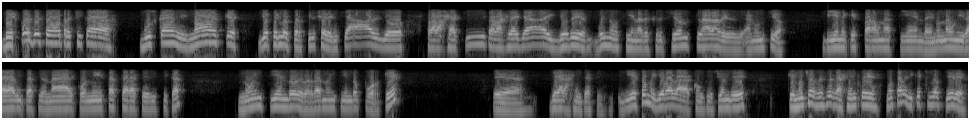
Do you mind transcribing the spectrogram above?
después de eso otra chica busca y no, es que yo tengo el perfil gerencial, yo trabajé aquí, trabajé allá y yo de, bueno, si en la descripción clara del anuncio viene que es para una tienda, en una unidad habitacional con estas características, no entiendo, de verdad no entiendo por qué eh, llega la gente así. Y eso me lleva a la conclusión de que muchas veces la gente no sabe ni qué chingados quiere.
